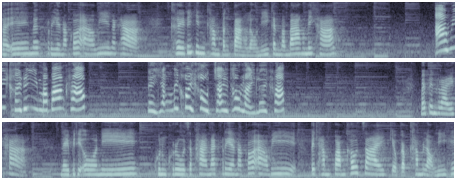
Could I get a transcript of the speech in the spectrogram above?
ตัวเองนักเรียนแล้วก็อาวีนะคะ เคยได้ยินคำต่างๆ เหล่านี้กันมาบ้างไหมคะ อาวีเคยได้ยินมาบ้างครับ แต่ยังไม่ค่อยเข้าใจเท่าไหร่เลยครับ ไม่เป็นไรค่ะ ในวิดีโอนี้ คุณครูจะพานักเรียนแล้วก็อาวีไปทำความเข้าใจเกี่ยวกับคำเหล่านี้ให้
